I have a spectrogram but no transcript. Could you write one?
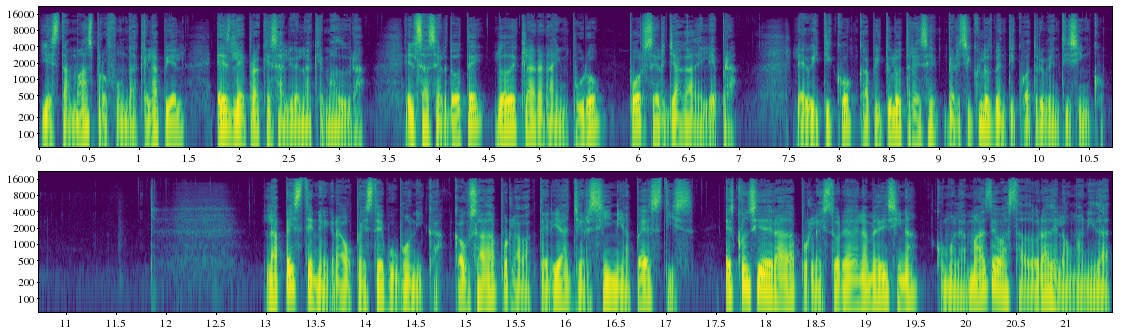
y está más profunda que la piel, es lepra que salió en la quemadura. El sacerdote lo declarará impuro por ser llaga de lepra. Levítico capítulo 13 versículos 24 y 25. La peste negra o peste bubónica, causada por la bacteria Yersinia pestis, es considerada por la historia de la medicina como la más devastadora de la humanidad.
